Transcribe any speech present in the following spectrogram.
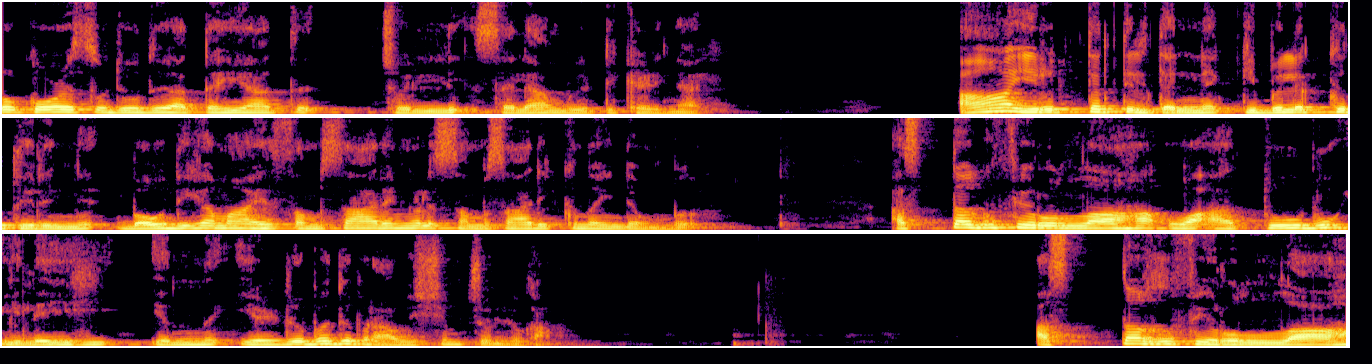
റുക്കോഴ് സുജൂദ് അത്തഹിയാത്ത് ചൊല്ലി സലാം വീട്ടിക്കഴിഞ്ഞാൽ ആ ഇരുത്തത്തിൽ തന്നെ കിബിലക്ക് തിരിഞ്ഞ് ഭൗതികമായ സംസാരങ്ങൾ സംസാരിക്കുന്നതിന്റെ മുമ്പ് അസ്തഗ്ഫിറുല്ലാഹ വ അതൂബു ഇലൈഹി എന്ന് എഴുപത് പ്രാവശ്യം ചൊല്ലുക. അസ്തഗ്ഫിറുല്ലാഹ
